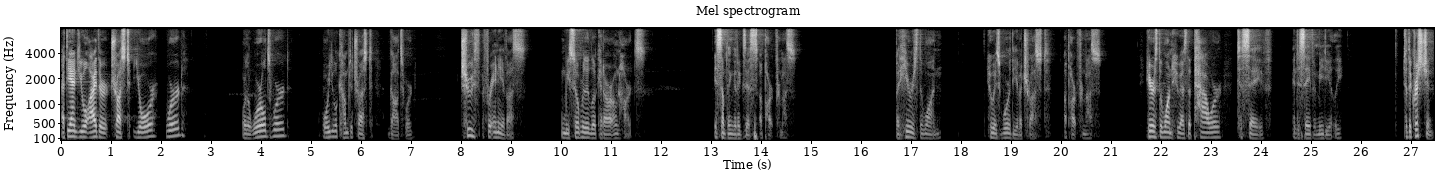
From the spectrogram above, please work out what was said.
At the end, you will either trust your word or the world's word or you will come to trust God's word. Truth for any of us, when we soberly look at our own hearts, is something that exists apart from us. But here is the one who is worthy of a trust apart from us. Here is the one who has the power to save and to save immediately. To the Christian,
